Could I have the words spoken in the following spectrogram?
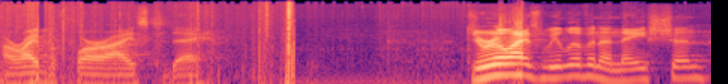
are right before our eyes today. Do you realize we live in a nation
